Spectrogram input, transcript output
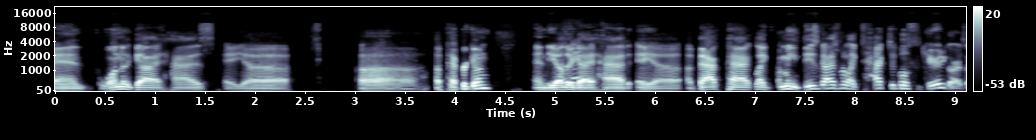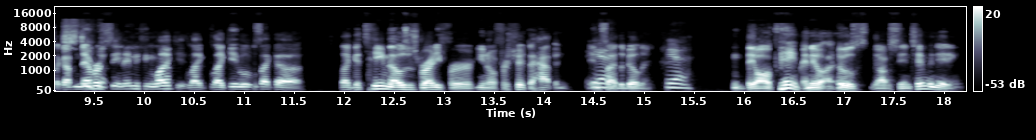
And one of the guy has a uh, uh, a pepper gun, and the other Okay. guy had a uh, a backpack. Like, I mean, these guys were like tactical security guards. Like, I've never seen anything like it. Like, like it was like a like a team that was just ready for you know for shit to happen inside Yeah. the building. yeah. They all came, and it, it was obviously intimidating.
